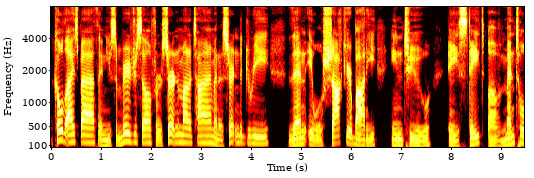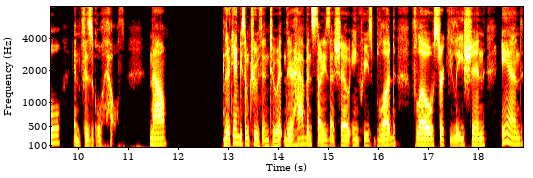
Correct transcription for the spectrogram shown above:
a, cold ice bath and you submerge yourself for a certain amount of time at a certain degree, then it will shock your body into a state of mental and physical health. Now, there can be some truth into it. There have been studies that show increased blood flow, circulation, and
